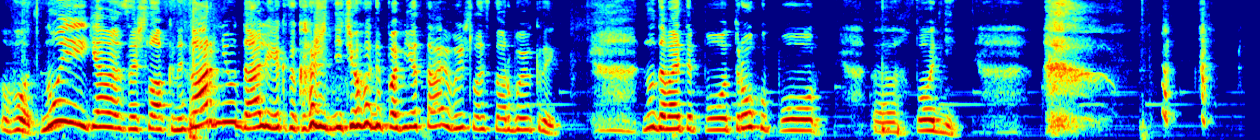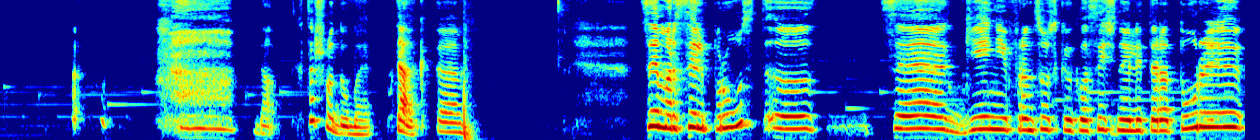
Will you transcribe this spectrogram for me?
От. Ну і я зайшла в книгарню, далі, як то кажуть, нічого не пам'ятаю, вийшла з торбою книг. Ну, давайте потроху по, е, по одній. Да. Хто що думає? Так. Е, це Марсель Пруст, е, це геній французької класичної літератури. Е,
